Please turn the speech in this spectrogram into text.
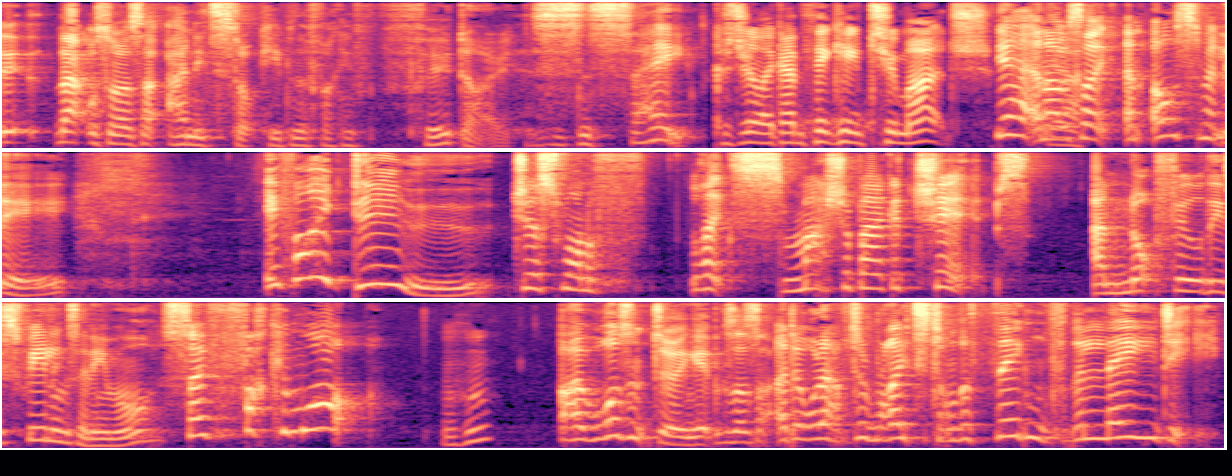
it, that was when I was like, I need to stop keeping the fucking food diary. This is insane. Because you're like, I'm thinking too much. Yeah, and I was like, and ultimately, if I do just want to f- like smash a bag of chips and not feel these feelings anymore, so fucking what? Mm-hmm. I wasn't doing it because I was like, I don't want to have to write it on the thing for the lady.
